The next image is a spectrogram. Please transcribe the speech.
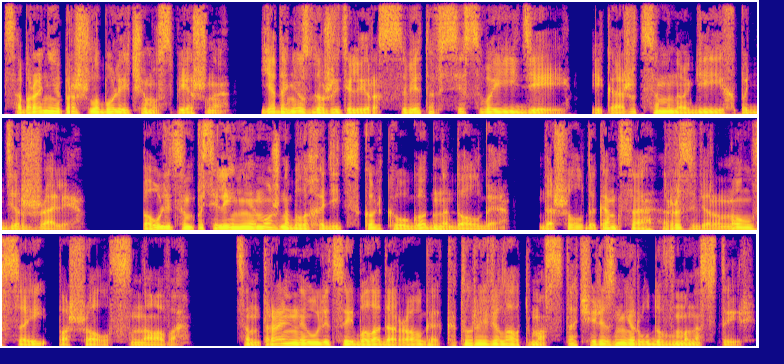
Собрание прошло более чем успешно. Я донес до жителей рассвета все свои идеи, и, кажется, многие их поддержали. По улицам поселения можно было ходить сколько угодно долго. Дошел до конца, развернулся и пошел снова. Центральной улицей была дорога, которая вела от моста через Неруду в монастырь.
